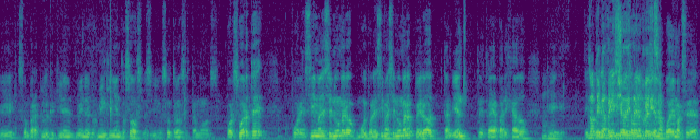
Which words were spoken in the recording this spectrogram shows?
eh, son para clubes que tienen menos de 2.500 socios y nosotros estamos, por suerte, por encima de ese número, muy por encima de ese número, pero también te trae aparejado que no tenga beneficio de esos beneficios no podemos acceder.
